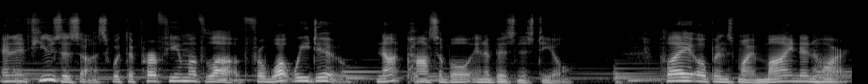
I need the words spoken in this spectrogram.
and infuses us with the perfume of love for what we do, not possible in a business deal. Play opens my mind and heart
